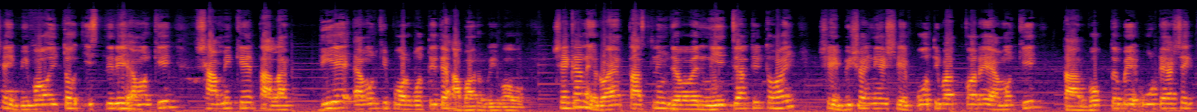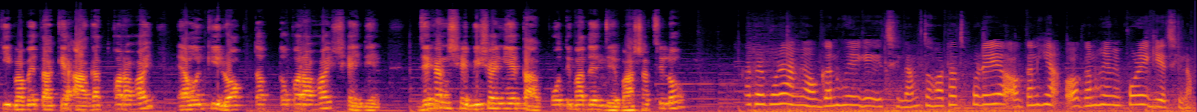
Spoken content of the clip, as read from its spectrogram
সেই বিবাহিত স্ত্রী এমনকি স্বামীকে তালাক দিয়ে এমনকি পরবর্তীতে আবার বিবাহ। সেখানে রয়াত তাসলিম যেভাবে নির্যাতিত হয়, সেই বিষয় নিয়ে সে প্রতিবাদ করে, এমনকি তার বক্তব্যে উঠে আসে কীভাবে তাকে আঘাত করা হয়, এমনকি রক্তাক্ত করা হয় সেই দিন। যেখানে সে বিষয় নিয়ে তার প্রতিবাদের যে ভাষা ছিল, কাটার পরে আমি অজ্ঞান হয়ে গিয়েছিলাম। তো হঠাৎ করে অজ্ঞান অজ্ঞান হয়ে আমি পড়ে গিয়েছিলাম।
